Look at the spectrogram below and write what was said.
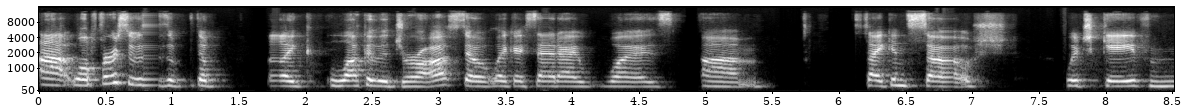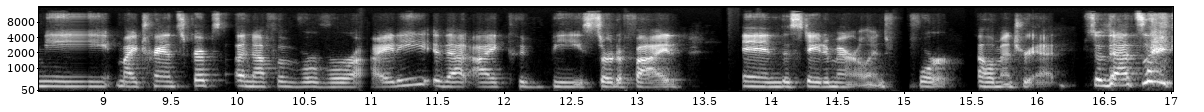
Uh, well, first it was the, the like luck of the draw. So, like I said, I was um, psych and soc which gave me my transcripts enough of a variety that I could be certified in the state of Maryland for elementary ed. So that's like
